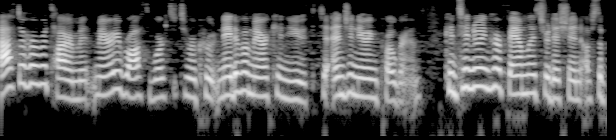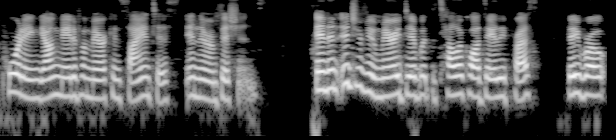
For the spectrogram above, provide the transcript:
After her retirement, Mary Ross worked to recruit Native American youth to engineering programs continuing her family's tradition of supporting young Native American scientists in their ambitions. In an interview Mary did with the Tahlequah Daily Press, they wrote,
